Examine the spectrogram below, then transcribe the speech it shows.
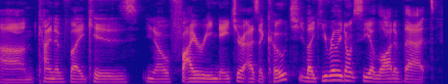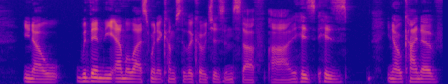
Um, kind of like his, you know, fiery nature as a coach. Like you really don't see a lot of that, you know, within the MLS when it comes to the coaches and stuff. Uh, his his you know kind of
